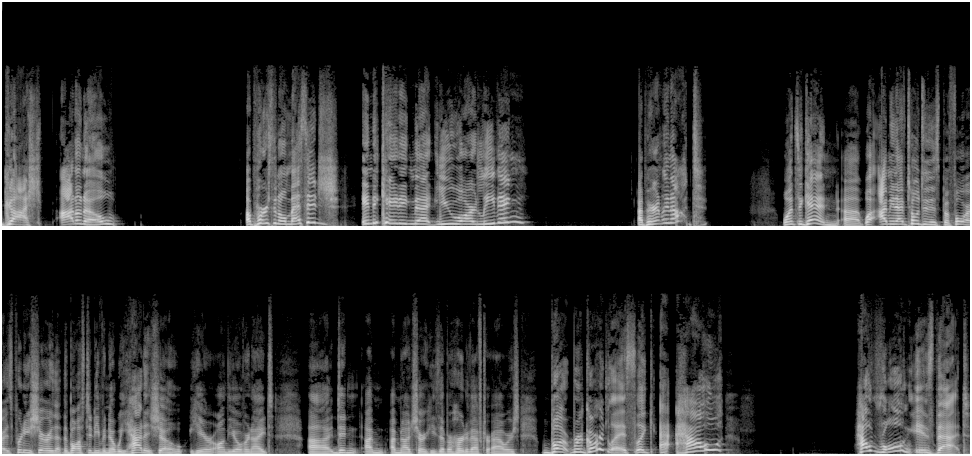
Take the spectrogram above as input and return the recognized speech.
gosh, I don't know, a personal message indicating that you are leaving? Apparently not. Once again, uh, well, I mean, I've told you this before. I was pretty sure that the boss didn't even know we had a show here on the overnight. Uh, didn't I'm I'm not sure he's ever heard of After Hours. But regardless, like how how wrong is that?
